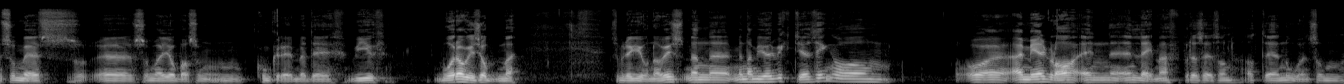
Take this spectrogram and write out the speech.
som, er, uh, som er jobber som konkurrerer med det vi, vår avis jobber med som regionavis. Men, uh, men de gjør viktige ting. og, og jeg er mer glad enn en lei meg, for å si det sånn, at det er noen som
